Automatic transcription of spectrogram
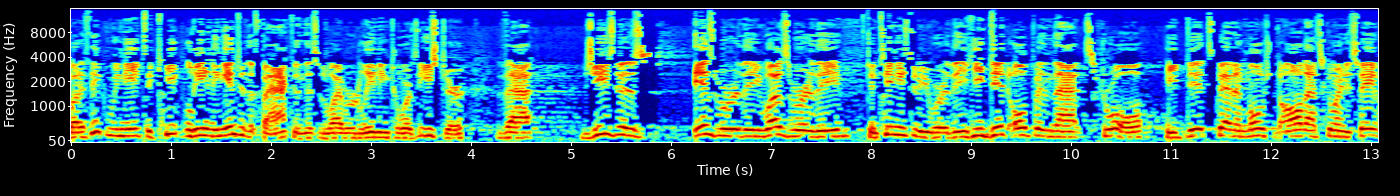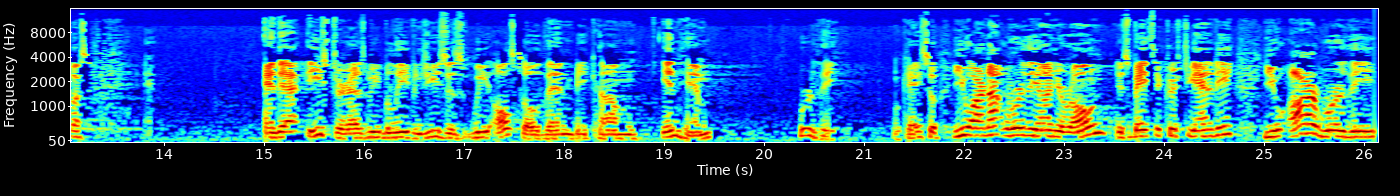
But I think we need to keep leaning into the fact, and this is why we're leaning towards Easter, that Jesus is worthy, was worthy, continues to be worthy. He did open that scroll. He did set in motion all that's going to save us. And at Easter, as we believe in Jesus, we also then become in Him worthy. Okay, so you are not worthy on your own, is basic Christianity. You are worthy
